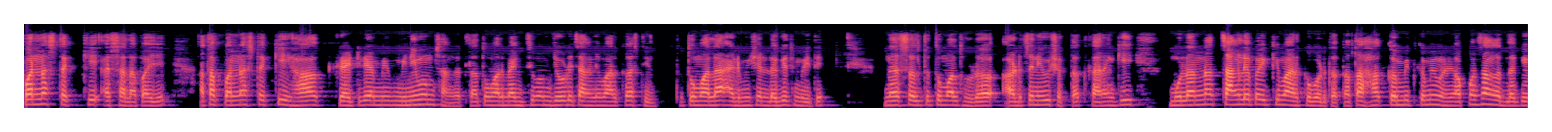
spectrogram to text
पन्नास टक्के असायला पाहिजे. आता पन्नास टक्के हा क्रायटेरिया मी मिनिमम सांगितला. तुम्हाला मॅक्झिमम जेवढे चांगले मार्क असतील तर तुम्हाला ऍडमिशन लगेच मिळते. नसेल तर तुम्हाला थोडं अडचण येऊ शकतात कारण की मुलांना चांगल्यापैकी मार्क पडतात. आता हा कमीत कमी म्हणजे आपण सांगितलं की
